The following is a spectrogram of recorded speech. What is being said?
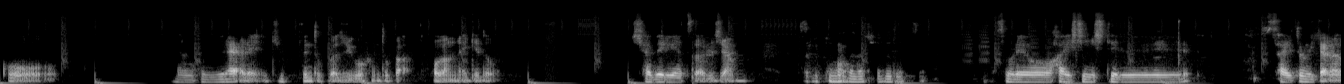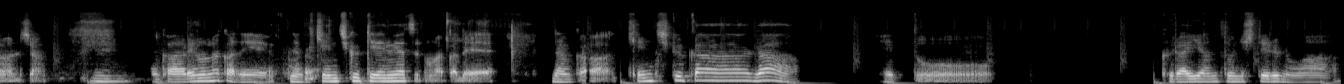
こう、何分ぐらいあれ、10分とか15分とかわかんないけど、喋るやつあるじゃん。歩きながら喋るやつ。それを配信してるサイトみたいなのあるじゃん。うん。なんかあれの中で、なんか建築系のやつの中で、なんか建築家が、えっと、クライアントにしてるのは、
